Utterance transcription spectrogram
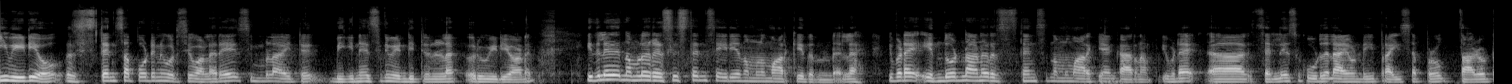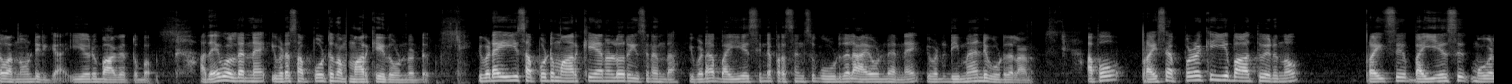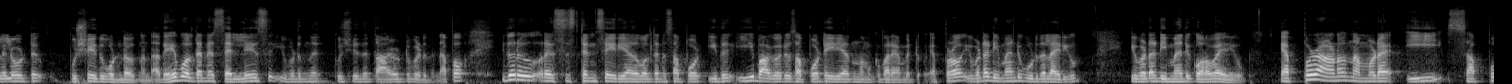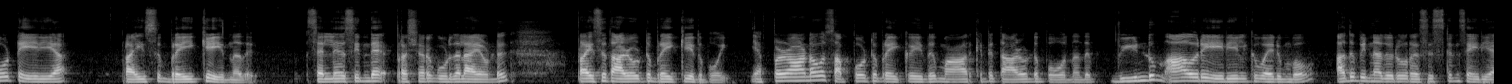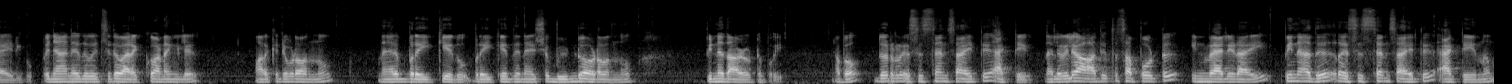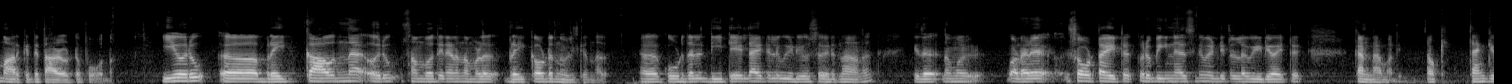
ഈ video resistance സപ്പോർട്ടിനെ കുറിച്ച് വളരെ സിമ്പിളായിട്ട് ബിഗിനേഴ്സിന് വേണ്ടിയിട്ടുള്ള ഒരു വീഡിയോ ആണ്. ഇതിൽ നമ്മൾ റെസിസ്റ്റൻസ് ഏരിയ നമ്മൾ മാർക്ക് ചെയ്തിട്ടുണ്ട് അല്ലേ? ഇവിടെ എന്തുകൊണ്ടാണ് റെസിസ്റ്റൻസ് നമ്മൾ മാർക്ക് ചെയ്യാൻ കാരണം? ഇവിടെ സെല്ലേഴ്സ് കൂടുതലായതുകൊണ്ട് ഈ പ്രൈസ് എപ്പോഴും താഴോട്ട് വന്നുകൊണ്ടിരിക്കുക ഈ ഒരു ഭാഗത്തുമ്പോൾ അതേപോലെ തന്നെ ഇവിടെ സപ്പോർട്ട് മാർക്ക് ചെയ്തുകൊണ്ടുണ്ട്. ഇവിടെ ഈ സപ്പോർട്ട് മാർക്ക് ചെയ്യാനുള്ള റീസൺ എന്താ? ഇവിടെ ബയേഴ്സിന്റെ പ്രസൻസ് കൂടുതലായതുകൊണ്ട് തന്നെ ഇവിടെ ഡിമാൻഡ് കൂടുതലാണ്. അപ്പോൾ പ്രൈസ് എപ്പോഴൊക്കെ ഈ ഭാഗത്ത് വരുന്നോ? പ്രൈസ് ബയ്യേഴ്സ് മുകളിലോട്ട് പുഷ് ചെയ്ത് കൊണ്ടുവന്നുണ്ട് അതേപോലെ തന്നെ സെല്ലേഴ്സ് ഇവിടുന്ന് പുഷ് ചെയ്ത് താഴോട്ട് വിടുന്നുണ്ട്. അപ്പോൾ ഇതൊരു റെസിസ്റ്റൻസ് ഏരിയ അതുപോലെ തന്നെ സപ്പോർട്ട് ഇത് ഈ ഭാഗം ഒരു സപ്പോർട്ട് ഏരിയ എന്ന് നമുക്ക് പറയാൻ പറ്റും. എപ്പോഴോ ഇവിടെ ഡിമാൻഡ് കൂടുതലായിരിക്കും ഇവിടെ ഡിമാൻഡ് കുറവായിരിക്കും. എപ്പോഴാണോ നമ്മുടെ ഈ സപ്പോർട്ട് ഏരിയ പ്രൈസ് ബ്രേക്ക് ചെയ്യുന്നത് സെല്ലേഴ്സിന്റെ പ്രഷർ കൂടുതലായതുകൊണ്ട് പ്രൈസ് താഴോട്ട് ബ്രേക്ക് ചെയ്ത് പോയി. എപ്പോഴാണോ സപ്പോർട്ട് ബ്രേക്ക് ചെയ്ത് മാർക്കറ്റ് താഴോട്ട് പോകുന്നത് വീണ്ടും ആ ഒരു ഏരിയയിലേക്ക് വരുമ്പോൾ അത് പിന്നെ അതൊരു റെസിസ്റ്റൻസ് ഏരിയ ആയിരിക്കും. ഇപ്പം ഞാനിത് വെച്ചിട്ട് വരയ്ക്കുവാണെങ്കിൽ മാർക്കറ്റ് ഇവിടെ വന്നു നേരെ ബ്രേക്ക് ചെയ്തു. ബ്രേക്ക് ചെയ്തതിന് ശേഷം വീണ്ടും അവിടെ വന്നു. പിന്നെ താഴോട്ട് പോയി. അപ്പോൾ ഇതൊരു റെസിസ്റ്റൻസ് ആയിട്ട് ആക്ട് ചെയ്യും. നിലവിൽ ആദ്യത്തെ സപ്പോർട്ട് ഇൻവാലിഡ് ആയി. പിന്നെ അത് റെസിസ്റ്റൻസ് ആയിട്ട് ആക്ട് ചെയ്യുന്നു. മാർക്കറ്റ് താഴോട്ട് പോകുന്നു. ഈ ഒരു ബ്രേക്ക് ആവുന്ന ഒരു സംഭവത്തിനാണ് നമ്മൾ ബ്രേക്ക് ഔട്ട് എന്ന് വിളിക്കുന്നത്. കൂടുതൽ ഡീറ്റെയിൽഡ് ആയിട്ടുള്ള വീഡിയോസ് വരുന്നതാണ്. ഇത് നമ്മൾ വളരെ ഷോർട്ടായിട്ട് ഒരു ബിഗിനേഴ്സിന് വേണ്ടിയിട്ടുള്ള വീഡിയോ ആയിട്ട് കണ്ടാൽ മതി. Okay thank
